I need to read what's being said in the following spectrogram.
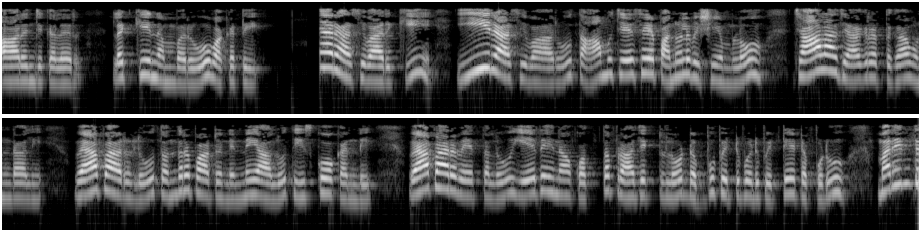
orange colour. Lucky number ఒకటి. రాశి వారికి ఈ రాశి వారు తాము చేసే పనుల విషయంలో చాలా జాగ్రత్తగా ఉండాలి. వ్యాపారులు తొందరపాటు నిర్ణయాలు తీసుకోకండి. వ్యాపారవేత్తలు ఏదైనా కొత్త ప్రాజెక్టులో డబ్బు పెట్టుబడి పెట్టేటప్పుడు మరింత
